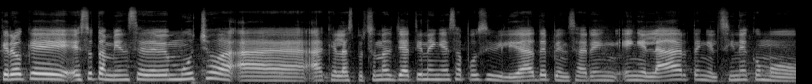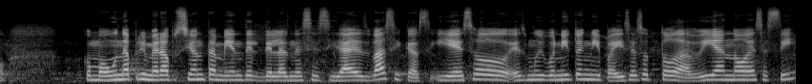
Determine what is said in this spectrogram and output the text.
Creo que eso también se debe mucho a, que las personas ya tienen esa posibilidad de pensar en, en el arte, en el cine como como una primera opción también de, las necesidades básicas. Y eso es muy bonito en mi país, eso todavía no es así,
